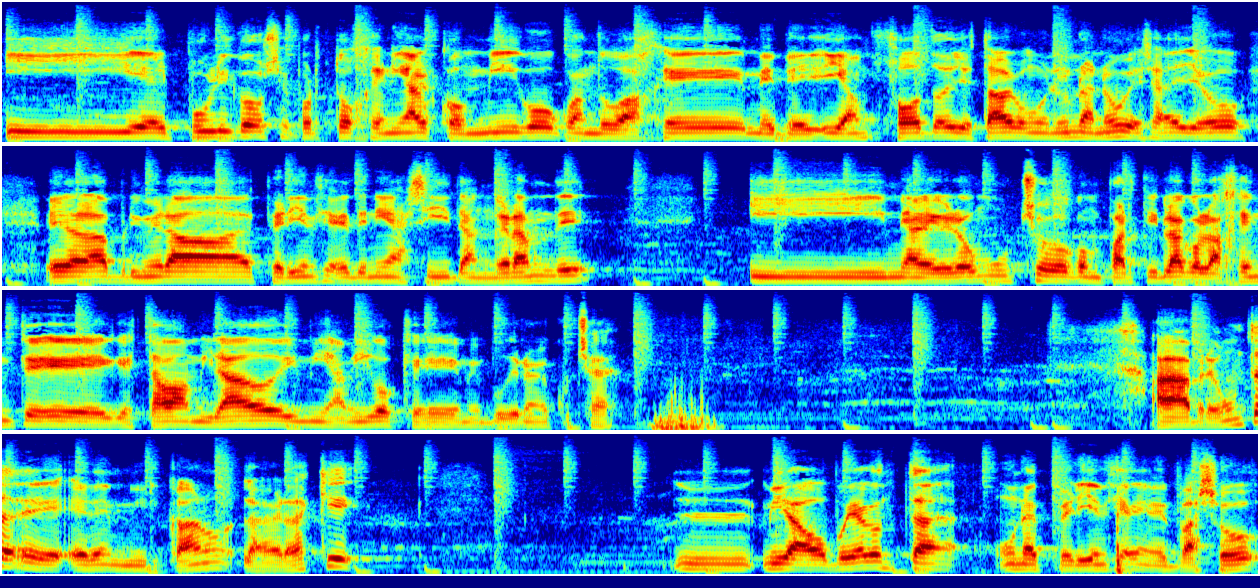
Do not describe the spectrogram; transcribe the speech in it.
Y el público se portó genial conmigo. Cuando bajé me pedían fotos, yo estaba como en una nube, ¿sabes? Yo era la primera experiencia que tenía así tan grande. Y me alegró mucho compartirla con la gente que estaba a mi lado y mis amigos que me pudieron escuchar. A la pregunta de ¿eres mircano? La verdad es que Mm, Mira, os voy a contar una experiencia que me pasó,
